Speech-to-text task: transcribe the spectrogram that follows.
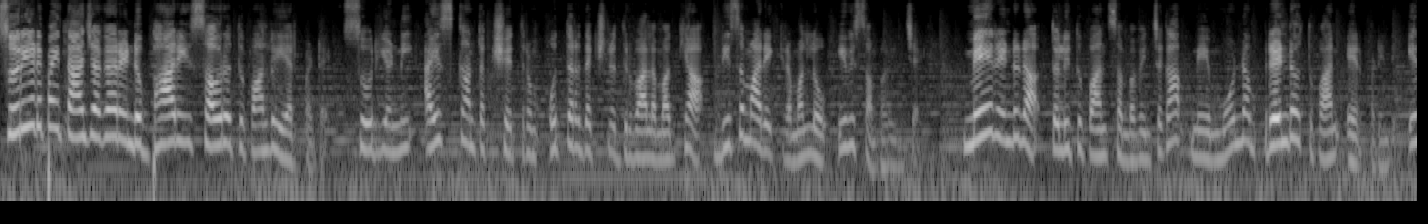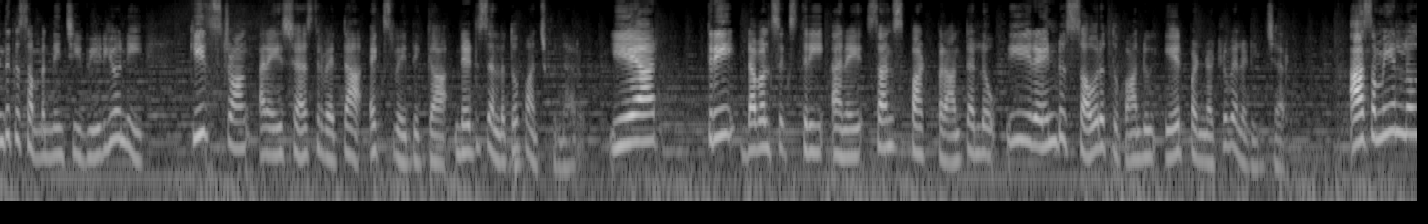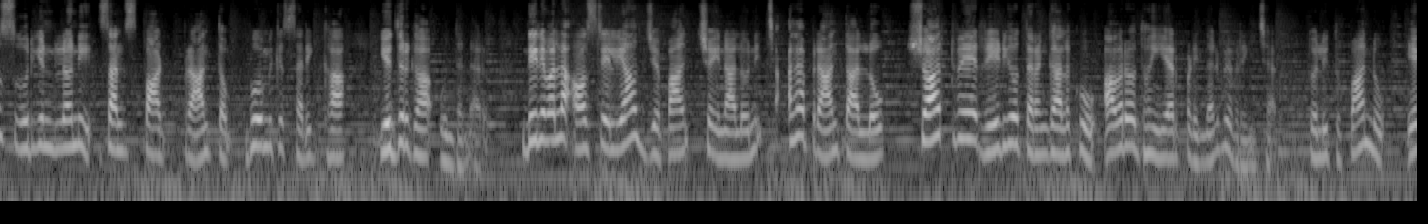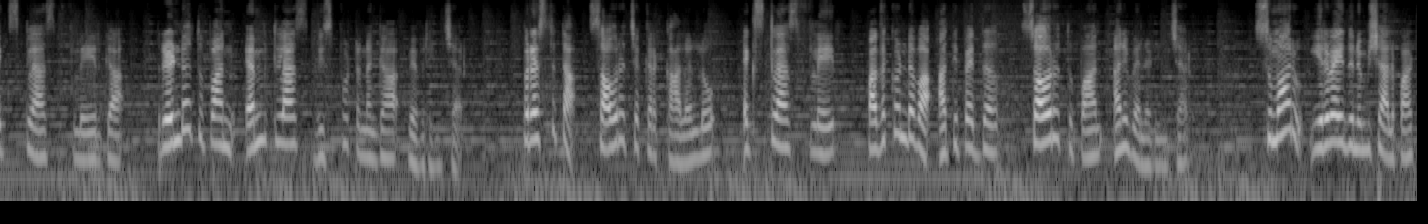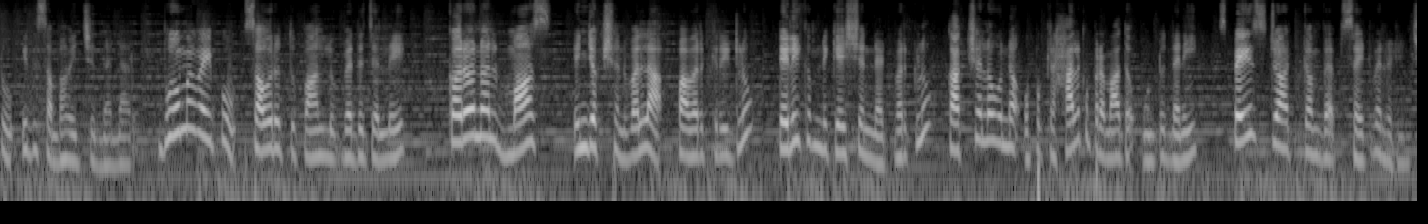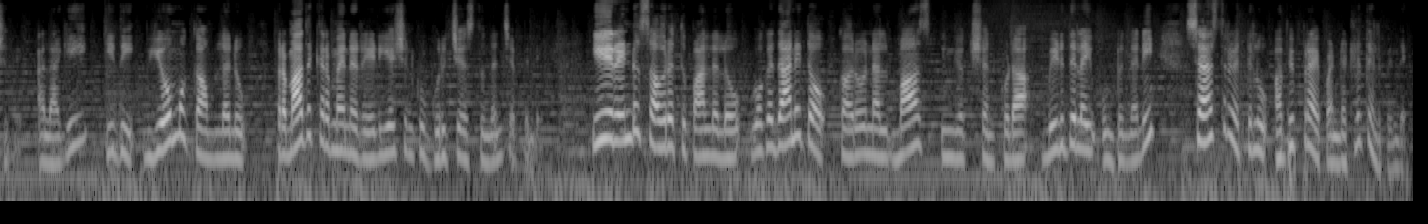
సూర్యుడిపై తాజాగా రెండు భారీ సౌర తుపాన్లు ఏర్పడ్డాయి. సూర్యుడిని అయస్కాంత క్షేత్రం ఉత్తర దక్షిణ ధృవాల మధ్య దిశ మారే క్రమంలో ఇవి సంభవించాయి. మే రెండున తొలి తుపాన్ సంభవించగా మే మూడున రెండో తుపాన్ ఏర్పడింది. ఇందుకు సంబంధించి వీడియోని కీత్ స్ట్రాంగ్ అనే శాస్త్రవేత్త ఎక్స్ వేదికగా నెటిజన్లతో పంచుకున్నారు. AR three double six three అనే సన్స్పాట్ ప్రాంతంలో ఈ రెండు సౌర తుపాన్లు ఏర్పడినట్లు వెల్లడించారు. ఆ సమయంలో సూర్యునిలోని సన్ స్పాట్ ప్రాంతం భూమికి సరిగ్గా ఎదురుగా ఉందన్నారు. దీనివల్ల ఆస్ట్రేలియా జపాన్ చైనాలోని చాలా ప్రాంతాల్లో షార్ట్ వే రేడియో తరంగాలకు అవరోధం ఏర్పడిందని వివరించారు. తొలి తుపాన్ను ఎక్స్ క్లాస్ ఫ్లేర్గా రెండో తుపాను ఎం క్లాస్ విస్ఫోటనంగా వివరించారు. ప్రస్తుత సౌరచక్ర కాలంలో ఎక్స్ క్లాస్ ఫ్లేర్ పదకొండవ అతిపెద్ద సౌర తుపాన్ అని వెల్లడించారు. సుమారు ఇరవై ఐదు నిమిషాల పాటు ఇది సంభవించిందన్నారు. భూమి వైపు సౌర తుపాన్లు వెదజల్లే కరోనల్ మాస్ ఇంజెక్షన్ వల్ల పవర్ గ్రిడ్లు టెలికమ్యూనికేషన్ నెట్వర్క్లు కక్షలో ఉన్న ఉపగ్రహాలకు ప్రమాదం ఉంటుందని స్పేస్ డాట్ కామ్ వెబ్సైట్ వెల్లడించింది. అలాగే ఇది వ్యోమకాములను ప్రమాదకరమైన రేడియేషన్కు గురి చేస్తుందని చెప్పింది. ఈ రెండు సౌర తుపాన్లలో ఒకదానితో కరోనల్ మాస్ ఇంజెక్షన్ కూడా విడుదలై ఉంటుందని శాస్త్రవేత్తలు అభిప్రాయపడినట్లు తెలిపింది.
